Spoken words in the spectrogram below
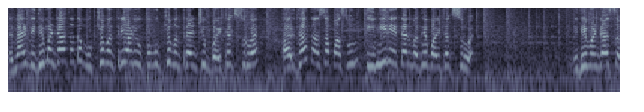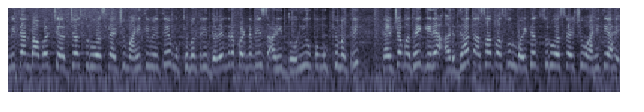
दरम्यान विधिमंडळात आता मुख्यमंत्री आणि उपमुख्यमंत्र्यांची बैठक सुरू आहे. अर्ध्या तासापासून तिन्ही नेत्यांमध्ये बैठक सुरू आहे. विधिमंडळ समित्यांबाबत चर्चा सुरू असल्याची माहिती मिळते. मुख्यमंत्री देवेंद्र फडणवीस आणि दोन्ही उपमुख्यमंत्री यांच्यामध्ये गेल्या अर्ध्या तासापासून बैठक सुरू असल्याची माहिती आहे.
